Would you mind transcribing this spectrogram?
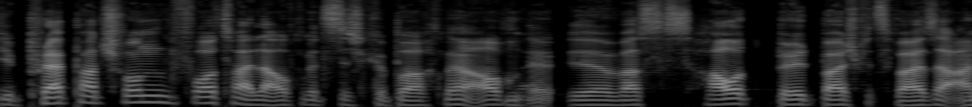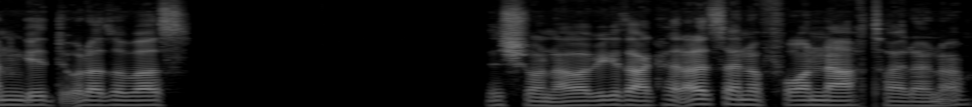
die Prep hat schon Vorteile auch mit sich gebracht, ne? Auch äh, was Hautbild beispielsweise angeht oder sowas. Ist schon, aber wie gesagt, hat alles seine Vor- und Nachteile, ne?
